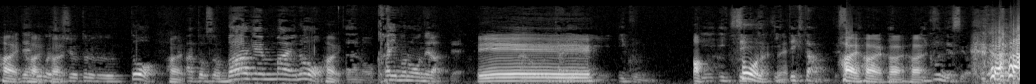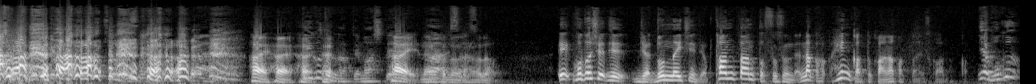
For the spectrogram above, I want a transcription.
なんで、はいはい僕は白トリュフと、はいあとそのバーゲン前の,、はいあの買い物を狙って、へー。イタリアに行くんあそうなんですね行ってきたんですよはいはいはいはい行くんですよ。そうですね。はいはいはいはい。ということになってまして。はい、なるほどはいなるほど。え、今年はじゃあどんな一年で淡々と進んだなんか変化とかなかったんですかいや、僕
